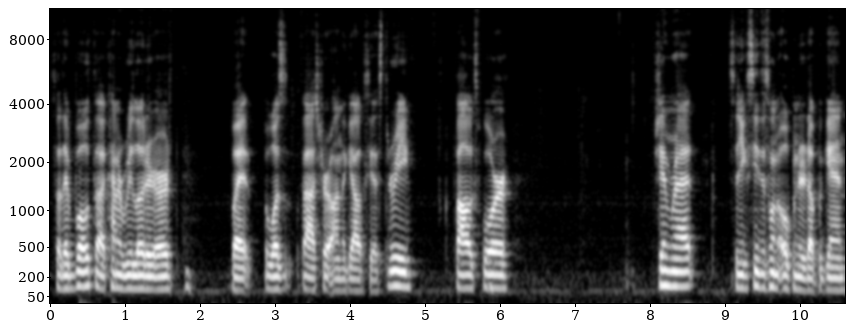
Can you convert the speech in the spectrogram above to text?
So they both uh, kind of reloaded Earth, but it was faster on the Galaxy S3. File Explorer, Gymrat, so you can see this one opened it up again.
